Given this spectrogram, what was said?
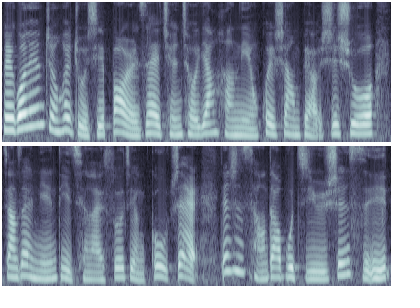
美国联准会主席鲍尔在全球央行年会上表示说，将在年底前来缩减购债，但是强调不急于升息，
